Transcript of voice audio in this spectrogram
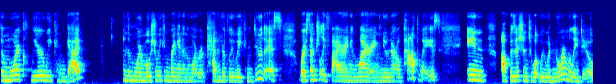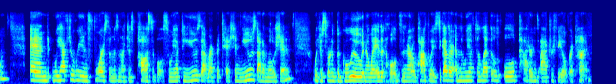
the more clear we can get, and the more emotion we can bring in and the more repetitively we can do this, we're essentially firing and wiring new neural pathways in opposition to what we would normally do. And we have to reinforce them as much as possible. So we have to use that repetition, use that emotion, which is sort of the glue in a way that holds the neural pathways together. And then we have to let those old patterns atrophy over time.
